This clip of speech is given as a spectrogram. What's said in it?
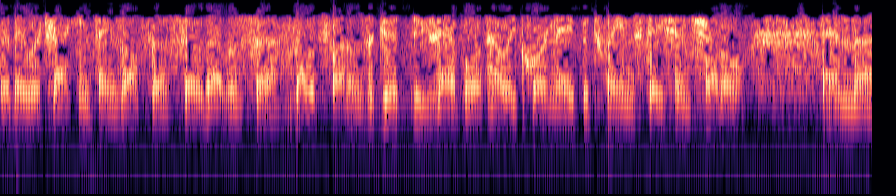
where they were tracking things also. So that was uh, that was fun. It was a good example of how we coordinate between station shuttle and the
